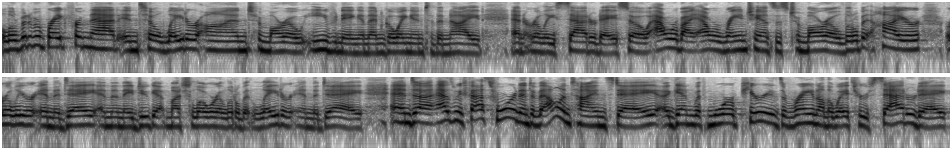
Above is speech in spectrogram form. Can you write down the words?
a little bit of a break from that until later on tomorrow evening and then going into the night and early Saturday. So hour by hour rain chances tomorrow a little bit higher earlier in the day, and then they do get much lower a little bit later in the day. And uh, as we fast forward into Valentine's Day, again, with more periods of rain on the way through Saturday,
